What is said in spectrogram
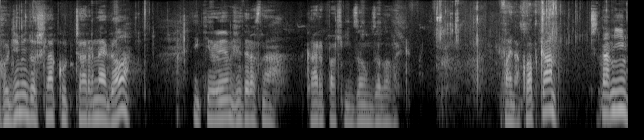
Dochodzimy do szlaku czarnego i kierujemy się teraz na Karpacz Muzeum Zabawek. Fajna kładka przed nami.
